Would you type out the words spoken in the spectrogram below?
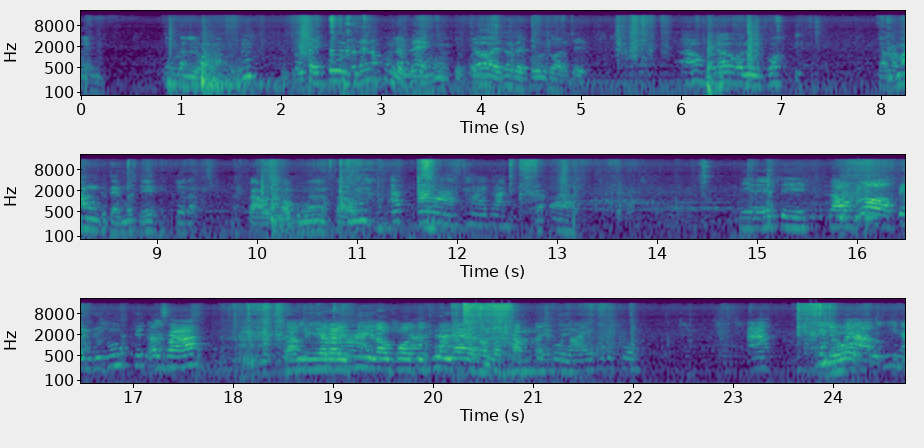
นี่นี่กันหลงอะต้องใส่ปูนก่อนนะเนาะคนดับแรกย่อยต้องใส่ปูนก่อนสิเอาแล้ววันพวกกระมังไปแต่เมื่อเอ๊ะเจอแล้วเก่าขอบคุณนะเก่าอัพอ่าถ่ายก่อนครับอ่านี่ใน FC เราก็เป็น YouTube คิดอาสาถ้ามีอะไรที่เราพอจะช่วยได้เราก็ทำในกด FC ไลค์ค่ะทุกคนอะ เดี๋ยวเปล่าที่ไหน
